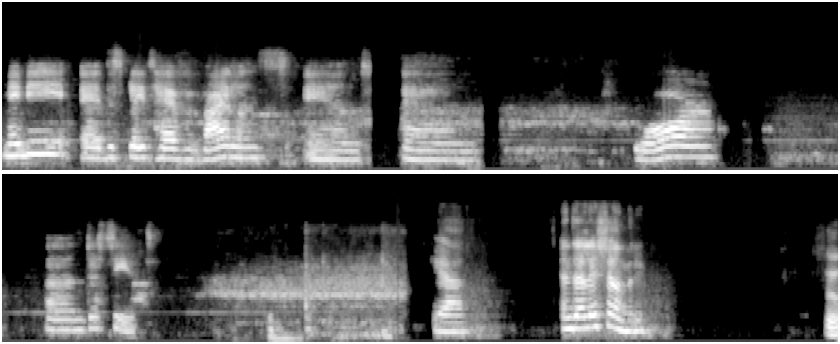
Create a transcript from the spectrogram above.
maybe uh, this place have violence and um, war, and that's it. Yeah. And Alexandre? So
